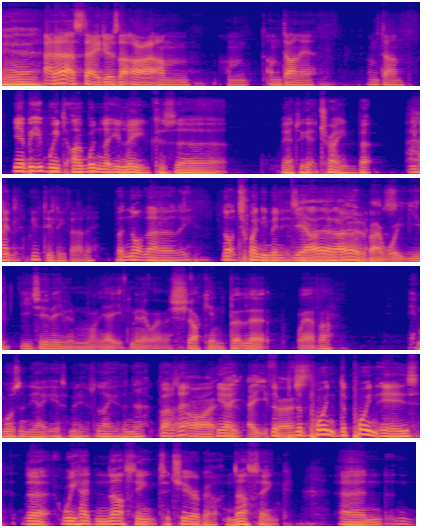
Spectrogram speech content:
Yeah, And at that stage, it was like, all right, I'm, I'm, I'm done here. I'm done. yeah, but we I wouldn't let you leave because uh, we had to get a train, but We had- did, we did leave early. but not that early, not twenty minutes. Yeah, early. I, I heard about what you you two leaving like the 80th minute, or whatever. Shocking. But look, whatever. It wasn't the 80th minute; it was later than that. But Was it? All right, yeah, eight- the, 81st. the point the point is that we had nothing to cheer about, nothing, and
